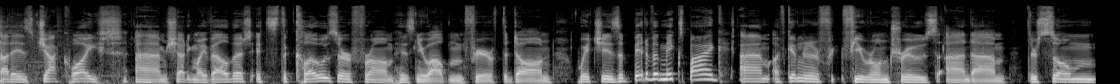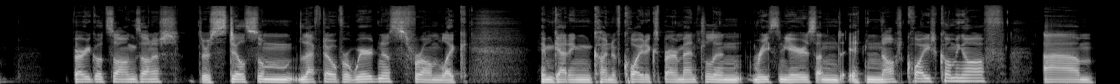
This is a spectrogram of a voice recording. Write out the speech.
That is Jack White, um, Shedding My Velvet. It's the closer from his new album, Fear of the Dawn, which is a bit of a mixed bag. Um, I've given it a f- few run throughs, and um, there's some very good songs on it. There's still some leftover weirdness from like him getting kind of quite experimental in recent years and it not quite coming off. Um,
